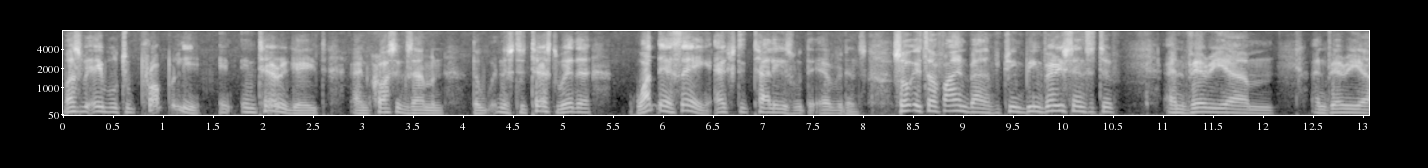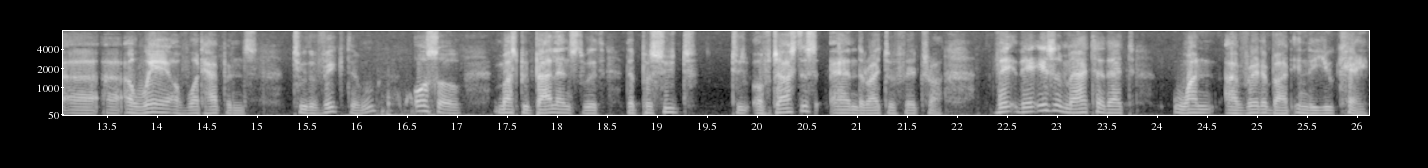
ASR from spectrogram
must be able to properly in- interrogate and cross examine the witness to test whether what they're saying actually tallies with the evidence. So it's a fine balance between being very sensitive and very um, and very uh, uh, aware of what happens to the victim. Also, must be balanced with the pursuit to, of justice and the right to a fair trial. There, there is a matter that one I've read about in the UK,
